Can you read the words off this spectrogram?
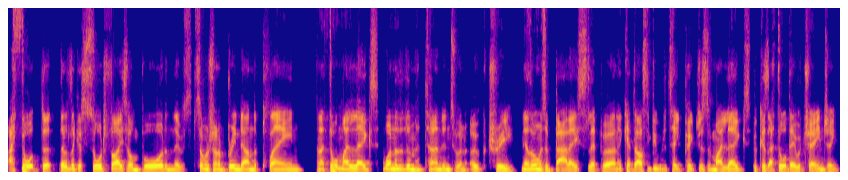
I thought that there was like a sword fight on board and there was someone trying to bring down the plane. And I thought my legs, one of them had turned into an oak tree. The other one was a ballet slipper. And I kept asking people to take pictures of my legs because I thought they were changing.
